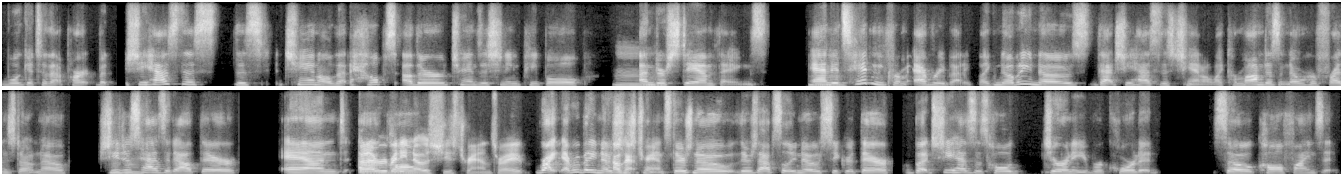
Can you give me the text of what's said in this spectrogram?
we'll get to that part but she has this this channel that helps other transitioning people mm. understand things and mm-hmm. it's hidden from everybody. Like nobody knows that she has this channel. Like her mom doesn't know her friends don't know. She mm-hmm. just has it out there. And but uh, everybody Khal, knows she's trans right? Right. Everybody knows okay. she's trans. There's no there's absolutely no secret there. But she has this whole journey recorded. So Khal finds it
